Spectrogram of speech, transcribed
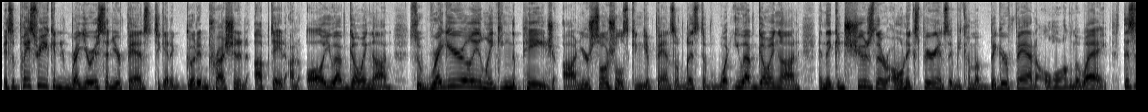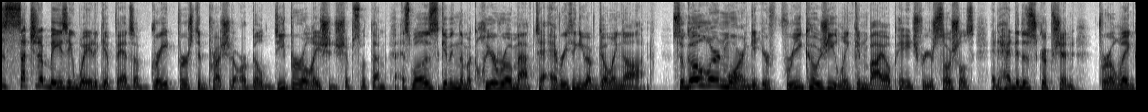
It's a place where you can regularly send your fans to get a good impression and update on all you have going on, so regularly linking the page on your socials can give fans a list of what you have going on and they can choose their own experience and become a bigger fan along the way. This is such an amazing way to give fans a great first impression or build deeper relationships with them, as well as giving them a clear roadmap to everything you have going on. So go learn more and get your free Koji link in bio page for your socials and head to the description for a link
